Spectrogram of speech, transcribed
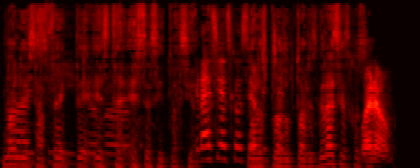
no Ay, les afecte sí, esta, esta situación. Gracias, José. Y a los Michel. productores. Gracias, José. Bueno,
